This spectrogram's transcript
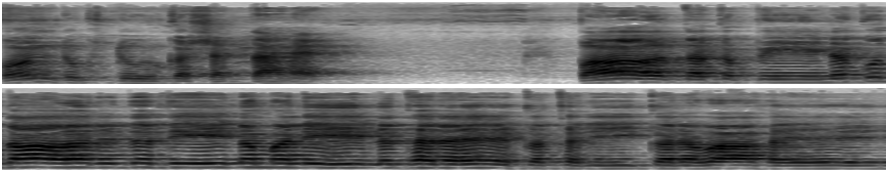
कौन दुख दूर कर सकता है? पातक पीन कुदार दीन मलिन धरे कथरी करवा है।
